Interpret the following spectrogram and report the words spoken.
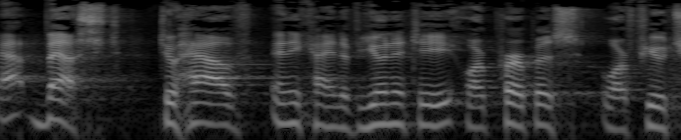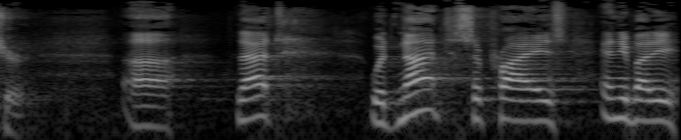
at best, to have any kind of unity or purpose or future. Uh, that would not surprise anybody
